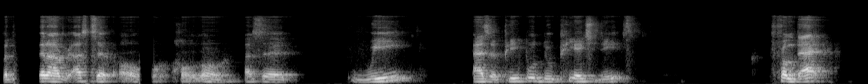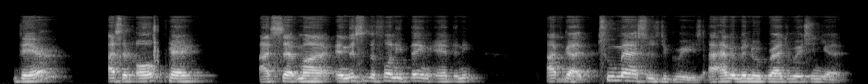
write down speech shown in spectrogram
But then I, I said, oh, hold on. I said, we as a people do PhDs. From that there, I said, okay. I set my, and this is the funny thing, Anthony. I've got two master's degrees. I haven't been to a graduation yet.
